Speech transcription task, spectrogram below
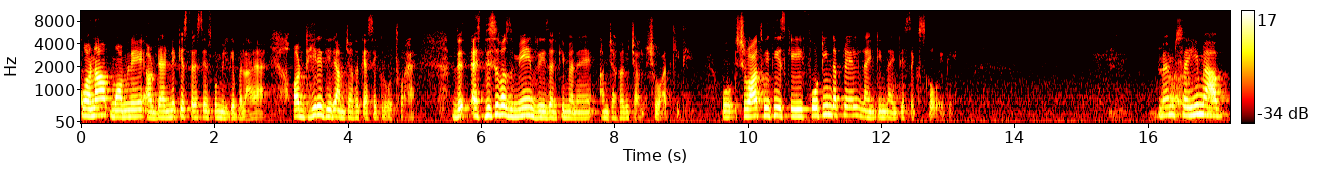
कोना मॉम ने और डैड ने किस तरह से इसको मिलके बनाया है और धीरे धीरे अमचाकर कैसे ग्रोथ हुआ है। दिस वॉज़ मेन रीज़न कि मैंने अमचाकर की शुरुआत की थी। वो शुरुआत हुई थी इसकी 14 अप्रैल 1996 को हुई थी। मैम, सही में आप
